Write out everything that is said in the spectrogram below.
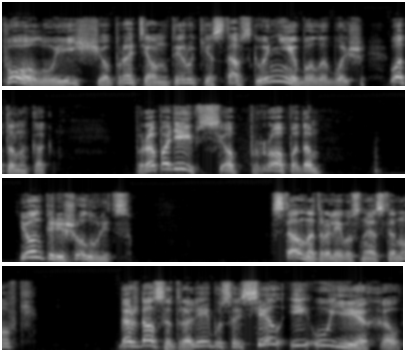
полу и еще протянутой руке Ставского не было больше. Вот оно как. Пропади все пропадом. И он перешел улицу. Стал на троллейбусной остановке, дождался троллейбуса, сел и уехал,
